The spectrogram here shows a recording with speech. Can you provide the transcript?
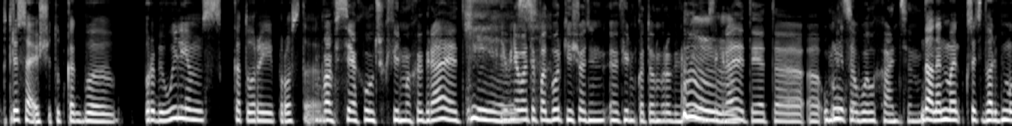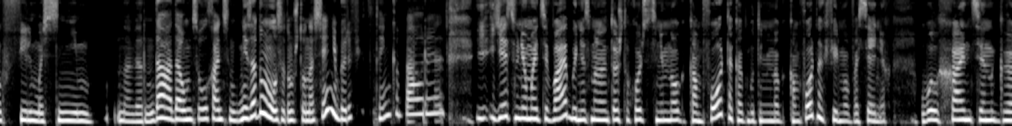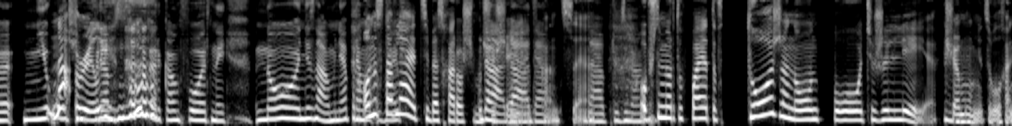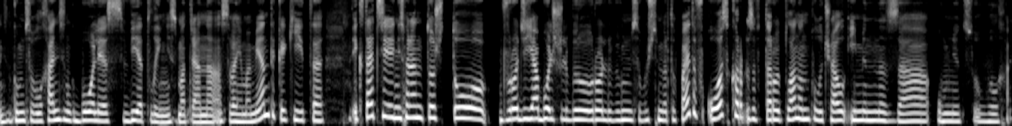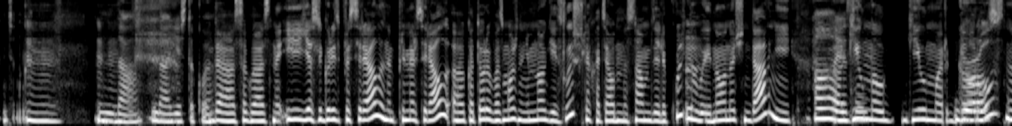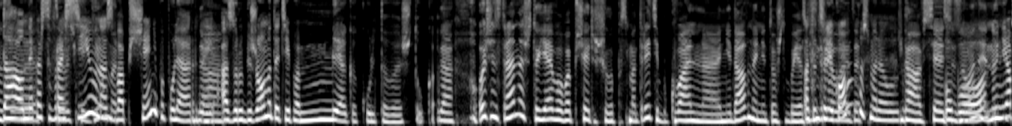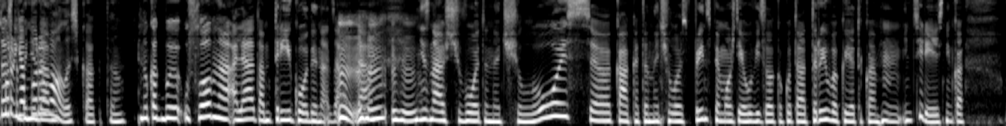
Потрясающе. Тут как бы Робин Уильямс, который просто... во всех лучших фильмах играет. И у него в Yes. этой подборке еще один э, фильм, в котором Робин Уильямс играет, и это э, «Умница. Уилл Хантинг». Да, наверное, мои, кстати, два любимых фильма с ним, наверное. Да, да, «Умница Уилл Хантинг». Не задумывалась о том, что он осенний, but if you think about it... И есть в нем эти вайбы, несмотря на то, что хочется немного комфорта, как будто немного комфортных фильмов осенних. Уилл Хантинг не Not очень really. прям супер комфортный, но, не знаю, у меня прям... Он вайб- оставляет тебя с хорошим Да, ощущением да, в да. конце. Да, определенно. Общество мертвых поэтов тоже, но он потяжелее, чем Мгм. «Умница Уилл Хантинг». «Умница Уилл Хантинг» более светлый, несмотря на свои моменты какие-то. И, кстати, несмотря на то, что вроде я больше люблю роль любимца в «Обществе мертвых поэтов», Оскар за второй план он получал именно за «Умницу Уилл Хантинг». Да, да, есть такое. Да, согласна. И если говорить про сериалы, например, сериал, э, который, возможно, немногие слышали, хотя он на самом деле культовый, но он очень давний. А, э, Гилмор, Гилмор Girls. Да, он, мне кажется, в. России у нас вообще не популярный, Да. а за рубежом это типа мега культовая штука. Да. Очень странно, что я его вообще решила посмотреть, и буквально недавно, не то чтобы я А ты смотрела целиком это. посмотрела уже? Да, все Ого. сезоны. Ну, не я то, пор- чтобы я недавно. порывалась как-то. Ну, как бы условно а там три года назад, М, да. мгм. Не знаю, с чего это началось, э, как это началось. В принципе, может, я увидела какой-то отрывок, и я такая, хм, интересненько.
